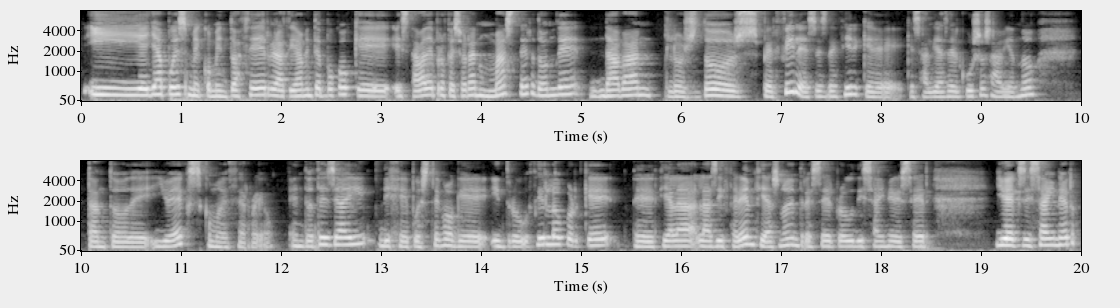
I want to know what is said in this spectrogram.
Y ella pues me comentó hace relativamente poco que estaba de profesora en un máster donde daban los dos perfiles, es decir, que, salías del curso sabiendo tanto de UX como de CRO. Entonces ya ahí dije, pues tengo que introducirlo porque te decía las diferencias ¿no? entre ser product designer y ser UX Designer,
